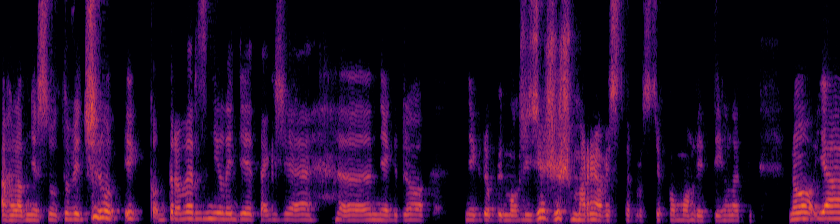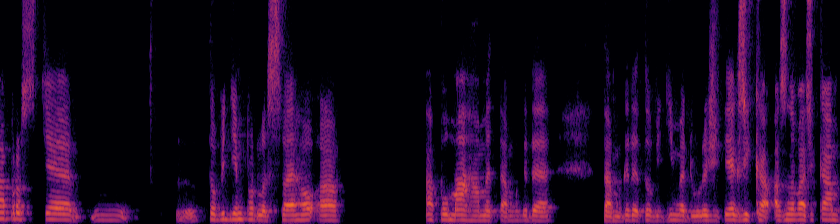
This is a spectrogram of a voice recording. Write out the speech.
a hlavně jsou to většinou i kontroverzní lidi, takže uh, někdo, někdo by mohl říct, že Maria, vy jste prostě pomohli tyhle. No já prostě mm, to vidím podle svého a, a pomáháme tam, kde, tam, kde to vidíme důležité. Jak říkám, a znova říkám,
